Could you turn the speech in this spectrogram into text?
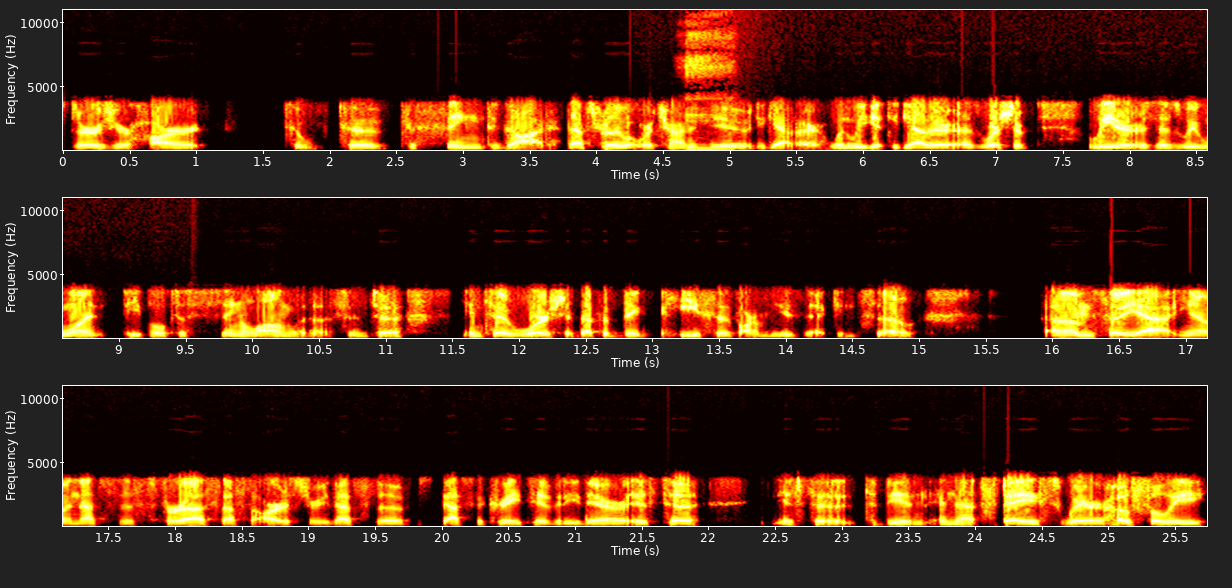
stirs your heart to to to sing to God. That's really what we're trying to mm. do together when we get together as worship leaders, is we want people to sing along with us and to into worship. That's a big piece of our music, and so Um, so yeah, you know, and that's just for us. That's the artistry. That's the that's the creativity. There is to is to to be in, in that space where hopefully,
